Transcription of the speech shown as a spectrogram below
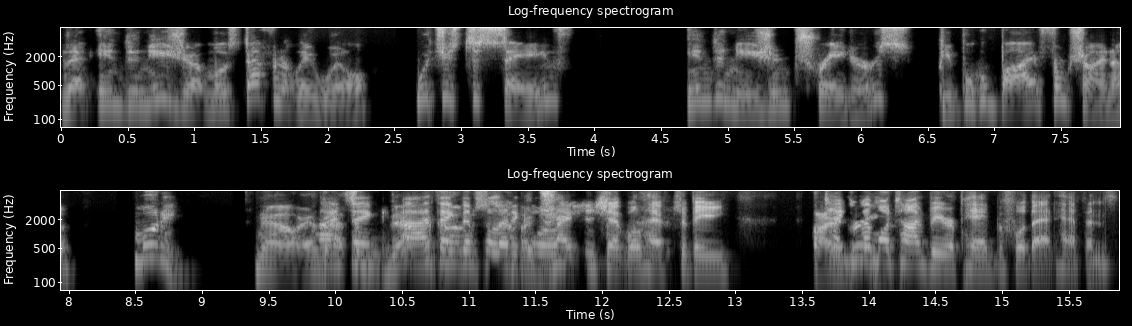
that Indonesia most definitely will, which is to save Indonesian traders, people who buy from China, money. Now, I think a, I think the political G- relationship will have to be take a bit more time to be repaired before that happens.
